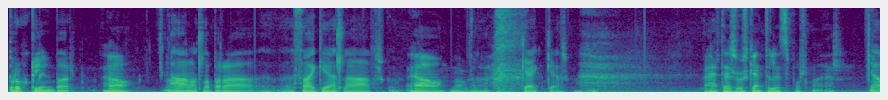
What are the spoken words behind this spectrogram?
Brooklyn bar, já, það er náttúrulega bara, það ekki alltaf af, sko, já, nákvæmlega geggja, sko. þetta er svo skemmtilegt spórsmæðar Já,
